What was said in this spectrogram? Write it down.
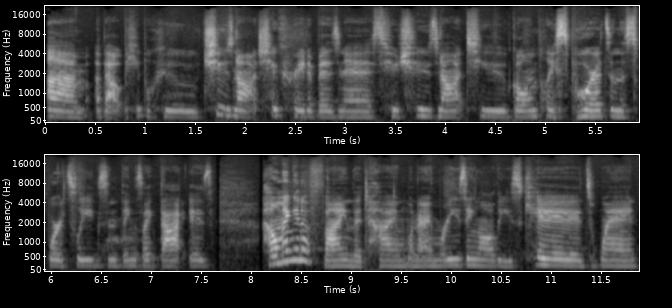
um, about people who choose not to create a business, who choose not to go and play sports in the sports leagues and things like that is how am I going to find the time when I'm raising all these kids, when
